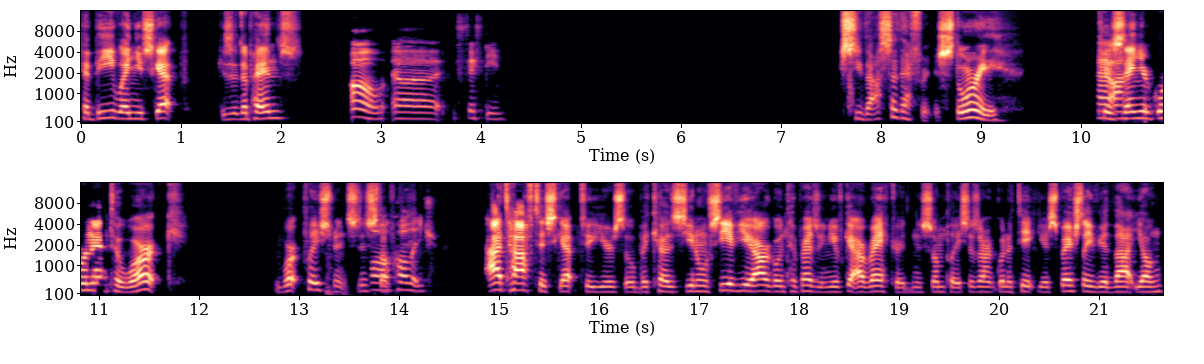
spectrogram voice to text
to be when you skip? Because it depends. Oh, uh, fifteen. See, that's a different story. Uh, Because then you're going into work, work placements and or stuff. college. I'd have to skip two years though, because you know, see if you are going to prison, you've got a record, and some places aren't going to take you, especially if you're that young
